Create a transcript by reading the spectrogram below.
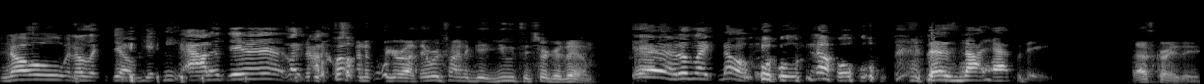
no. And I was like, yo, get me out of here. Like, They were trying to figure out. They were trying to get you to trigger them. yeah. And I was like, no, no, that is not happening. That's crazy.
